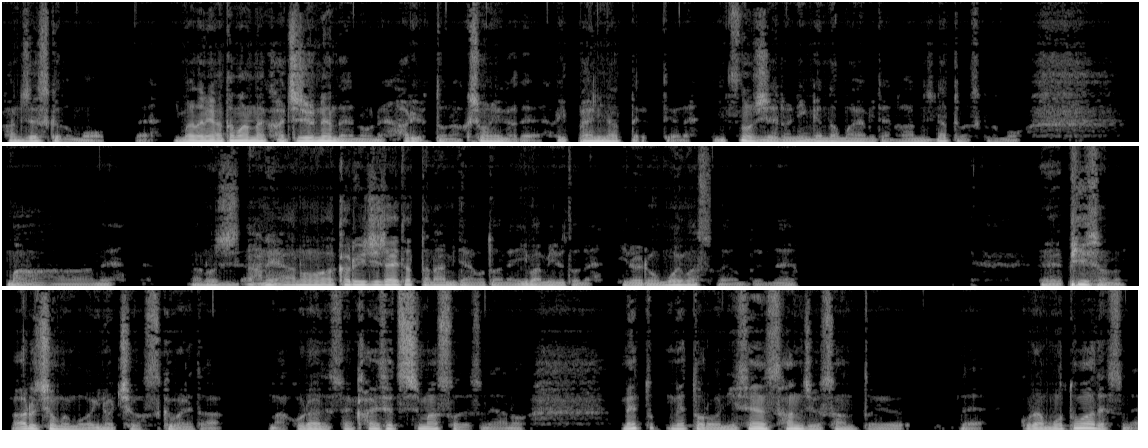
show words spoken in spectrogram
感じですけども、ね、未だに頭の中80年代のね、ハリウッドのアクション映画でいっぱいになってるっていうね、いつの時代の人間の前みたいな感じになってますけども、まあね、あのじあね、あの明るい時代だったな、みたいなことはね、今見るとね、いろいろ思いますね、本当にね。えー、P さん、アルチョムも命を救われた。まあ、これはですね、解説しますとですね、あの、メトメトロ2033という、ね、これは元はですね、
